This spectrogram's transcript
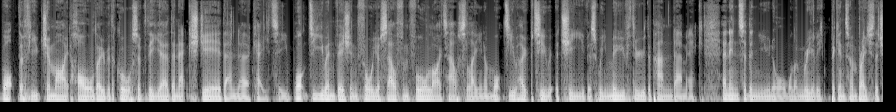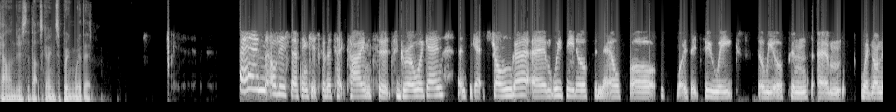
what the future might hold over the course of the uh, the next year, then uh, Katie, what do you envision for yourself and for Lighthouse Lane, and what do you hope to achieve as we move through the pandemic and into the new normal, and really begin to embrace the challenges that that's going to bring with it? Um, obviously, I think it's going to take time to, to grow again and to get stronger. Um, we've been open now for what is it, two weeks. So we opened um, when non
